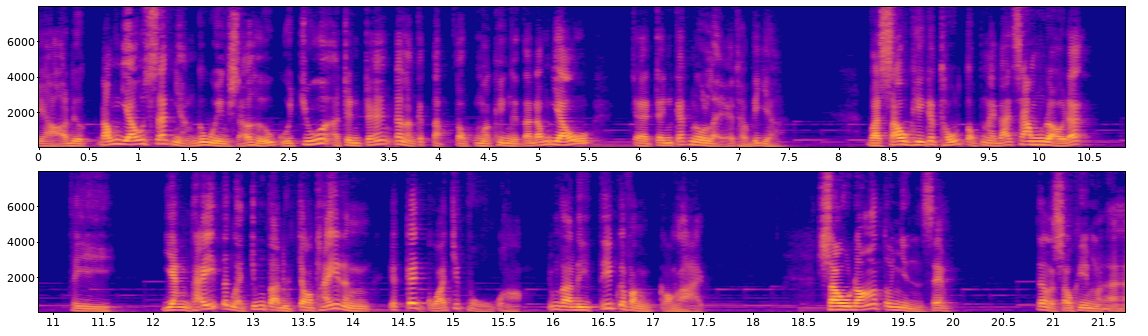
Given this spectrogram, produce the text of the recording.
thì họ được đóng dấu xác nhận cái quyền sở hữu của Chúa ở trên trán. Đó là cái tập tục mà khi người ta đóng dấu à, trên các nô lệ thời bây giờ. Và sau khi cái thủ tục này đã xong rồi đó thì dân thấy tức là chúng ta được cho thấy rằng cái kết quả chức vụ của họ. Chúng ta đi tiếp cái phần còn lại. Sau đó tôi nhìn xem tức là sau khi mà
